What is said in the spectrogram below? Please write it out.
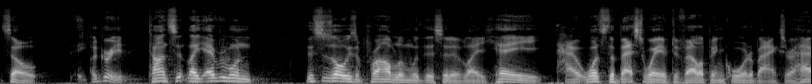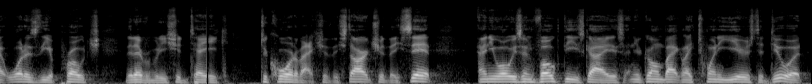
So Agreed. constant like everyone this is always a problem with this sort of like hey how what's the best way of developing quarterbacks or how what is the approach that everybody should take to quarterbacks should they start should they sit and you always invoke these guys and you're going back like 20 years to do it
